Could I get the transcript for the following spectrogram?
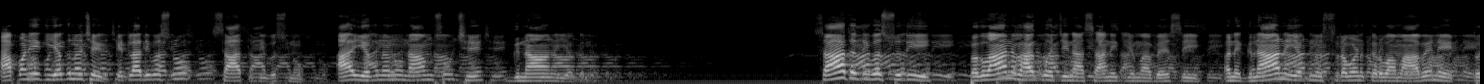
આ પણ એક યજ્ઞ છે કેટલા દિવસનો? સાત દિવસનો. આ યજ્ઞનું નામ શું છે? જ્ઞાન યજ્ઞ. સાત દિવસ સુધી ભગવાન ભાગવતજીના સાનિધ્યમાં બેસી અને જ્ઞાન યજ્ઞ શ્રવણ કરવામાં આવે ને, તો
